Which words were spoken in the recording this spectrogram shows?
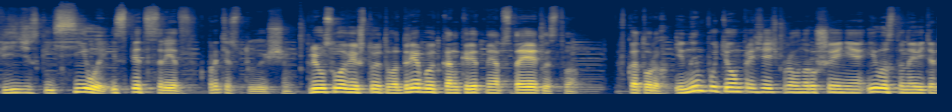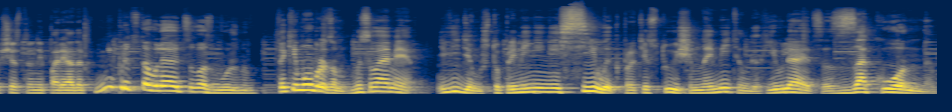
физической силы и спецсредств к протестующим. При условии, что этого требуют конкретные обстоятельства в которых иным путем пресечь правонарушение и восстановить общественный порядок не представляется возможным. Таким образом, мы с вами видим, что применение силы к протестующим на митингах является законным,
